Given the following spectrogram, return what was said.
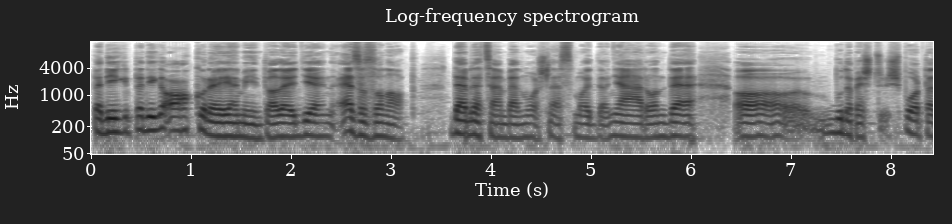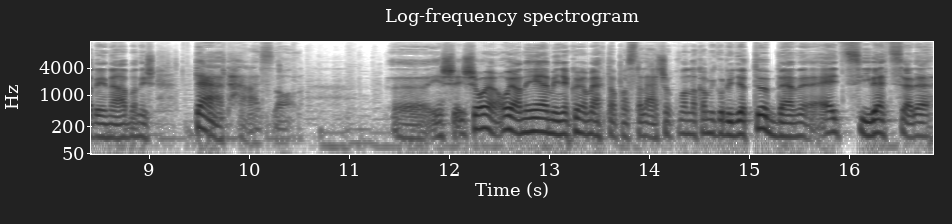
pedig, pedig akkora élményt ad egy ilyen, ez az a nap. Debrecenben most lesz majd a nyáron, de a Budapest sportarénában is telt házzal és, és olyan, olyan élmények, olyan megtapasztalások vannak, amikor ugye többen egy szív egyszerre,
